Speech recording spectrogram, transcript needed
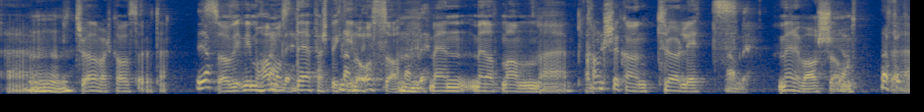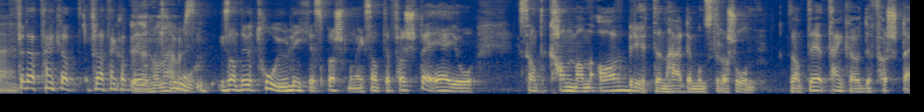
Jeg mm. tror det hadde vært kaos der ute. Ja. Så vi, vi, må ha med oss det perspektivet Nemlig. også, men, men, at man eh, kanskje kan trø litt Nemlig. mer varsomt. Ja. Nei, for, for, jeg tenker at, jeg tenker at det, er to, det, er jo to, ulike spørsmål. Det første er jo kan man avbryte denne demonstrasjonen. Det tenker jeg er det første.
